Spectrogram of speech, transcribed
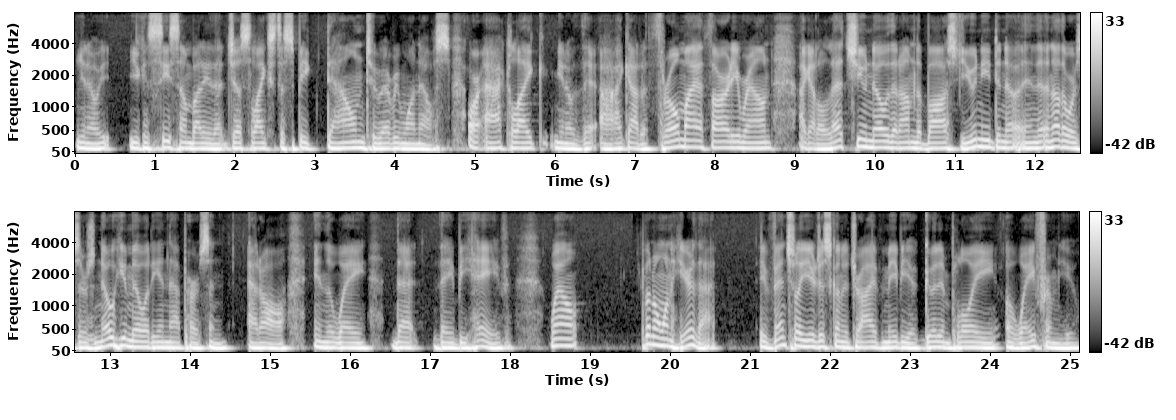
you know, you can see somebody that just likes to speak down to everyone else or act like you know i got to throw my authority around. I got to let you know that i'm the boss. You need to know in, in other words there's no humility in that person at all in the way that they behave. Well people don't want to hear that. Eventually you're just going to drive maybe a good employee away from you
